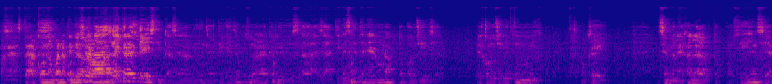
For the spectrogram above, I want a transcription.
para estar con una buena condición. nada, hay características en la, en la inteligencia emocional, hay características. O sea, tienes que tener una autoconciencia, el conocimiento de uno mismo. Ok, Se maneja la autoconciencia,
